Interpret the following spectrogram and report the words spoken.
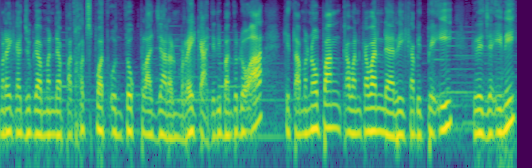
mereka juga mendapat hotspot untuk pelajaran mereka. Jadi bantu doa kita menopang kawan-kawan dari Kabit PI gereja ini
